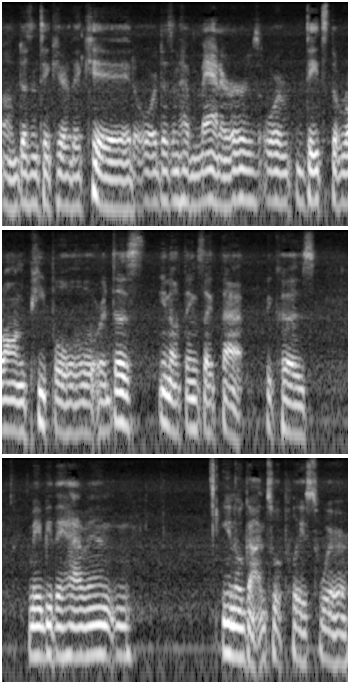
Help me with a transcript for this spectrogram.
um, doesn't take care of their kid or doesn't have manners or dates the wrong people or does you know things like that because maybe they haven't you know gotten to a place where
